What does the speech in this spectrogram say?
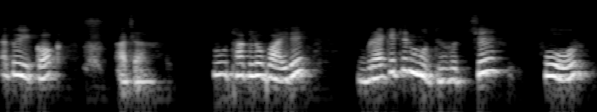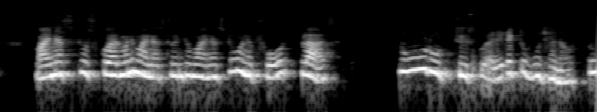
এত একক। আচ্ছা টু থাকল বাইরে। ব্র্যাকেটের মধ্যে হচ্ছে ফোর মাইনাস টু স্কোয়ার মানে minus two into minus two মানে four plus two root three square এটা একটু বুঝে নাও। টু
